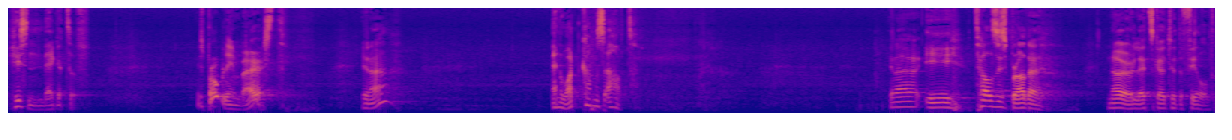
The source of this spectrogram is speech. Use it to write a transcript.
He's negative. He's probably embarrassed, you know? And what comes out? You know, he tells his brother, No, let's go to the field.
